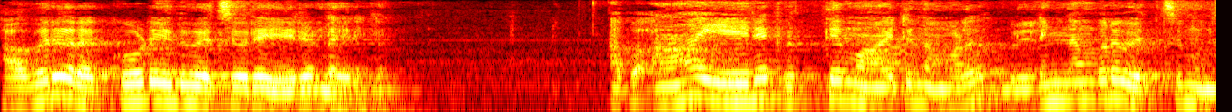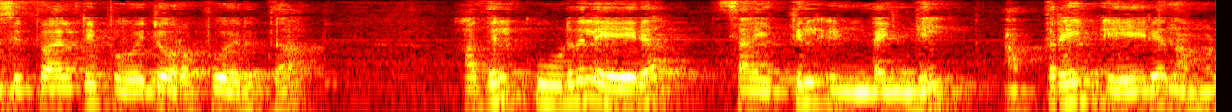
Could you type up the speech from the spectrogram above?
അവർ റെക്കോർഡ് ചെയ്ത് വെച്ച ഒരു ഏരിയ ഉണ്ടായിരിക്കും. അപ്പൊ ആ ഏരിയ കൃത്യമായിട്ട് നമ്മൾ ബിൽഡിംഗ് നമ്പർ വെച്ച് മുനിസിപ്പാലിറ്റി പോയിട്ട് ഉറപ്പുവരുത്തുക അതിൽ കൂടുതൽ ഏരിയ സൈറ്റിൽ ഉണ്ടെങ്കിൽ അത്രയും ഏരിയ നമ്മൾ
